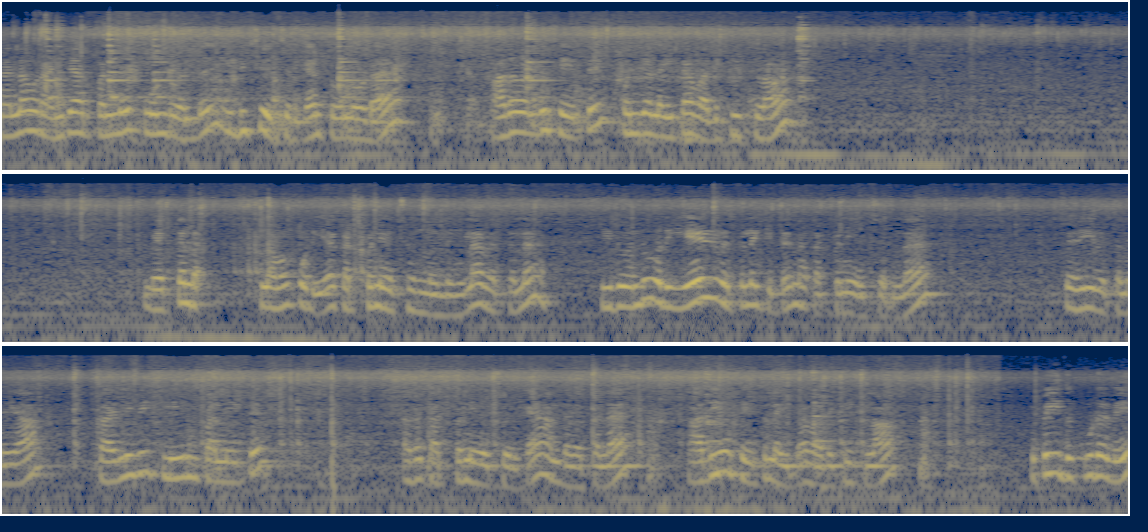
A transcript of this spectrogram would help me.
நல்லா ஒரு அஞ்சாறு பல்லு பூண்டு வந்து இடித்து வச்சுருக்கேன் தோலோட. அதை வந்து சேர்த்து கொஞ்சம் லைட்டாக வதக்கிக்கலாம். வெத்தலை. லவங்க பொடியாக கட் பண்ணி வச்சுருந்தோம் இல்லைங்களா வெத்தலை. இது வந்து ஒரு ஏழு வெத்தலை கிட்ட நான் கட் பண்ணி வச்சுருந்தேன். பெரிய வெத்தலையாக கழுவி க்ளீன் பண்ணிவிட்டு அதை கட் பண்ணி வச்சுருக்கேன் அந்த வெத்தலை. அதையும் சேர்த்து லைட்டாக வதக்கிக்கலாம். இப்போ இது கூடவே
